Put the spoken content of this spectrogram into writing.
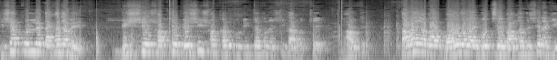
হিসাব করলে দেখা যাবে, বিশ্বে সবচেয়ে বেশি সংখ্যালঘু নির্যাতনের শিকার হচ্ছে ভারতে। তারাই আবার বড় গলায় বলছে, বাংলাদেশে নাকি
